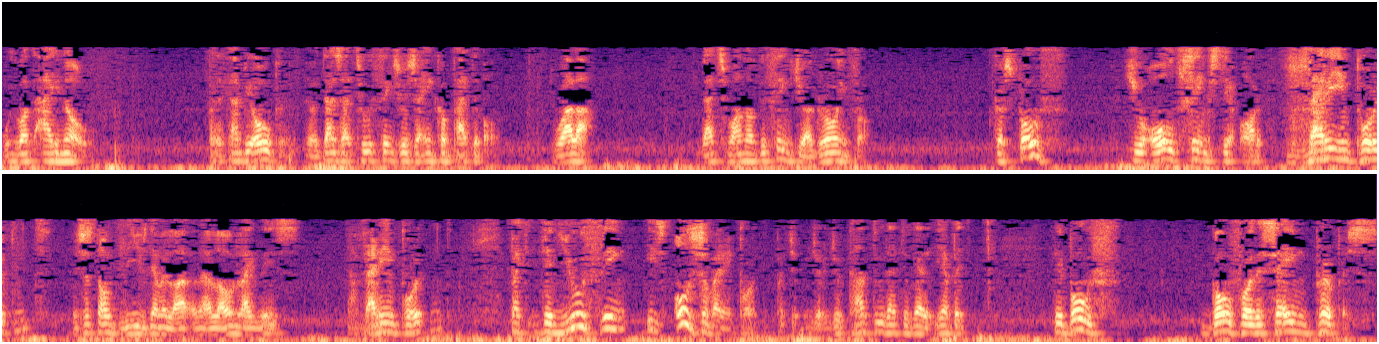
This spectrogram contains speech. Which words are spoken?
with what I know. But I can't be open. Those are two things which are incompatible. Voila. That's one of the things you are growing from. Because both your old things, they are very important. You just don't leave them alone like this. They're very important. But the new thing is also very important. But you, you, you can't do that together. Yeah, but they both go for the same purpose.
